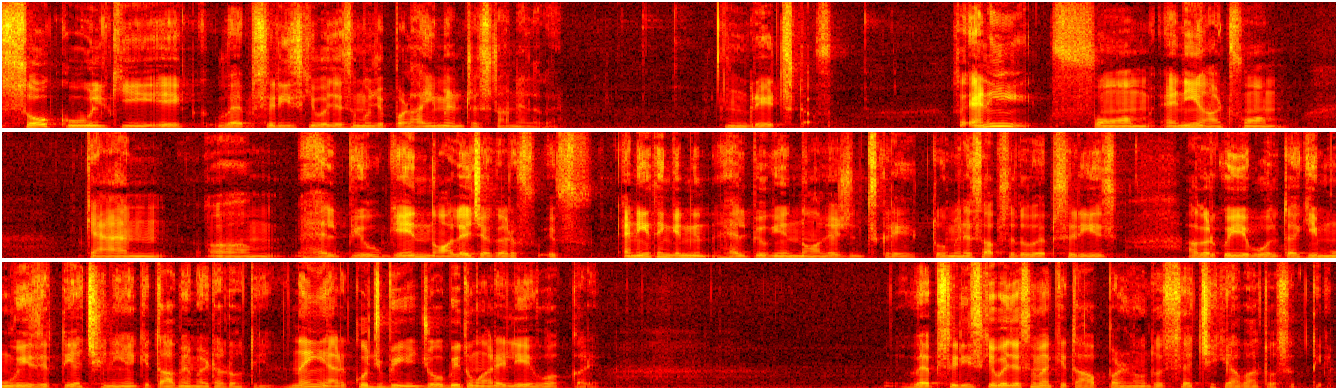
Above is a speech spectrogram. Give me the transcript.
सो कूल की एक वेब सीरीज़ की वजह से मुझे पढ़ाई में इंटरेस्ट आने लगा great stuff so any form any art form can help you gain knowledge अगर if anything can help you gain knowledge it's great तो मेरे हिसाब से तो वेब सीरीज़ अगर कोई ये बोलता है कि मूवीज़ इतनी अच्छी नहीं है, किताबें बेटर होती हैं। नहीं यार, कुछ भी, जो भी तुम्हारे लिए वर्क करे। वेब सीरीज़ की वजह से मैं किताब पढ़ रहा हूँ तो उससे अच्छी क्या बात हो सकती है?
